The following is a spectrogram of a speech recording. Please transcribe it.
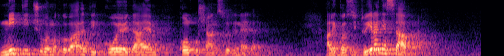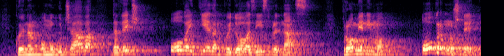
Niti ću vam odgovarati kojoj dajem koliku šansu ili ne dajem. Ali konstituiranje Sabora, koje nam omogućava da već ovaj tjedan koji dolazi ispred nas promijenimo ogromnu štetu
